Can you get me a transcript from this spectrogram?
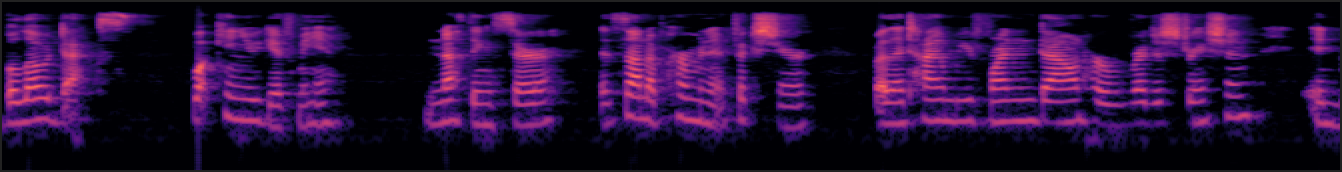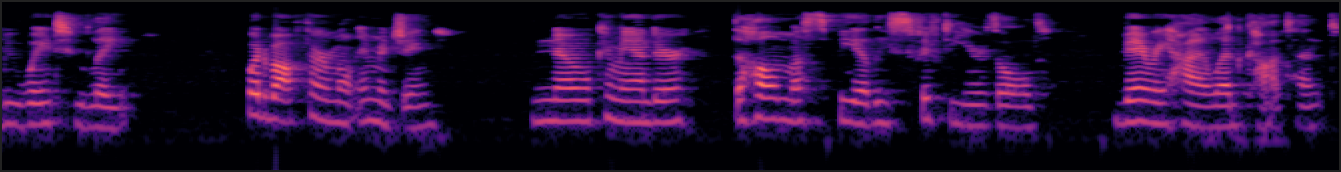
Below decks. What can you give me? Nothing, sir. It's not a permanent fixture. By the time we've run down her registration, it'd be way too late. What about thermal imaging? "No, Commander. The hull must be at least fifty years old. Very high lead content.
